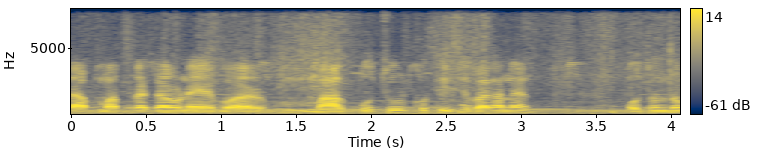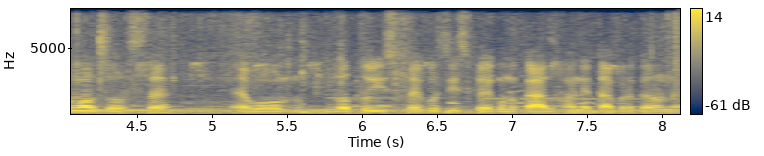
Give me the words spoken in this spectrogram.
তাপমাত্রার কারণে এবার মাল প্রচুর ক্ষতি হয়েছে বাগানের। প্রচণ্ড মাল ঝরছে এবং যত স্প্রে করছি স্প্রে কোনো কাজ হয়নি তাপের কারণে।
